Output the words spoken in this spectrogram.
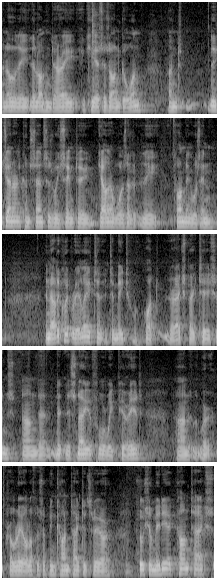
I know the, the Londonderry case is ongoing, and the general consensus we seem to gather was that the funding was in, inadequate, really, to, to meet what their expectations. And uh, it's now a four-week period, and we're probably all of us have been contacted through our social media contacts,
